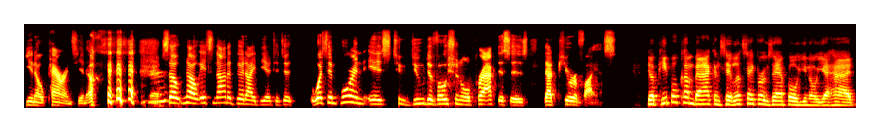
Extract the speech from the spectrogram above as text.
you know parents you know? Yeah. so no it's not a good idea to just what's important is to do devotional practices that purify us do people come back and say, let's say, for example, you know, you had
